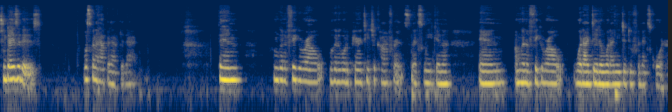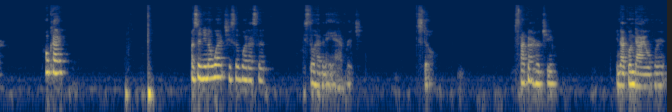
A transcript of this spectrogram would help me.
Two days it is. What's going to happen after that? Then I'm going to figure out, we're going to go to parent teacher conference next week and, uh, and I'm going to figure out what I did and what I need to do for next quarter. Okay. I said, you know what? She said, what? I said, you still have an A average. Still. It's not going to hurt you. You're not going to die over it.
